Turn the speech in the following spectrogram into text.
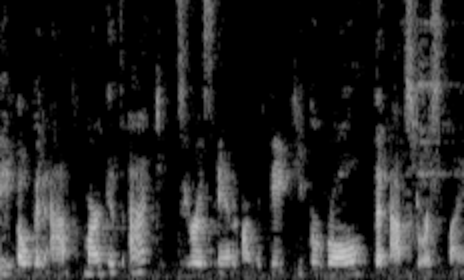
The Open App Markets Act zeroes in on the gatekeeper role that app stores play.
